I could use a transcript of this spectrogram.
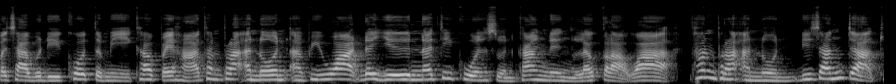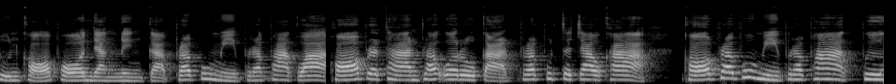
ประชาบดีโคตมีเข้าไปหาท่านพระอนนท์อภิวาทได้ยืนณที่ควรส่วนข้างหนึ่งแล้วกล่าวว่า ท่านพระอนนท์ดิฉันจะทูลขอพรอย่างหนึ่งกับพระผู้มีพระภาคว่า ขอประทานพระวโรกาสพระพุทธเจ้าข้าขอพระผู้มีพระภาคพึง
